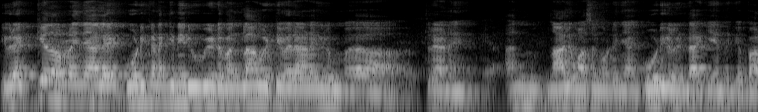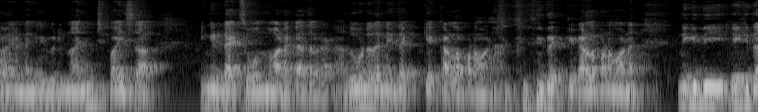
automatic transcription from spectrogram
ഇവരൊക്കെ എന്ന് പറഞ്ഞു കഴിഞ്ഞാൽ കോടിക്കണക്കിന് രൂപയുടെ ബംഗ്ലാവ് കിട്ടിയവരാണെങ്കിലും എത്രയാണ് നാല് മാസം കൊണ്ട് ഞാൻ കോടികൾ ഉണ്ടാക്കി എന്നൊക്കെ പറഞ്ഞിട്ടുണ്ടെങ്കിൽ ഇവരൊന്നും അഞ്ച് പൈസ ഇൻകം ടാക്സ് ഒന്നും അടക്കാത്തവരാണ്. അതുകൊണ്ട് തന്നെ ഇതൊക്കെ കള്ളപ്പണമാണ്. ഇതൊക്കെ കള്ളപ്പണമാണ്. നികുതി രഹിത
